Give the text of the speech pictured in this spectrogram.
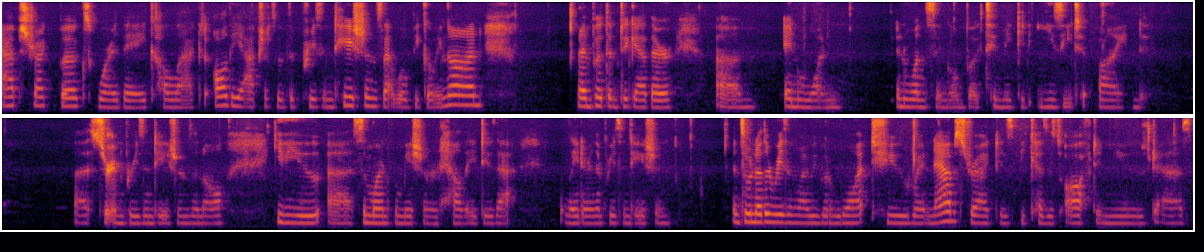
abstract books where they collect all the abstracts of the presentations that will be going on and put them together um, in one in one single book to make it easy to find uh, certain presentations and I'll give you uh, some more information on how they do that later in the presentation. And so another reason why we would want to write an abstract is because it's often used as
